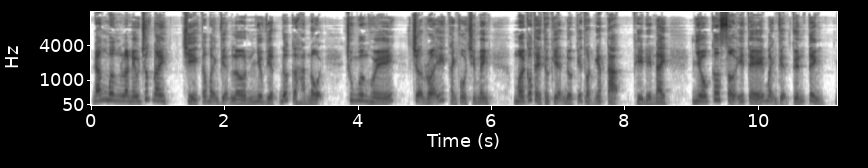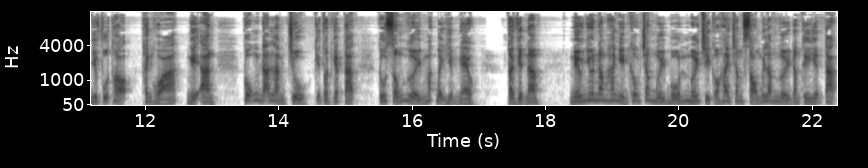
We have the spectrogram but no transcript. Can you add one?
Đáng mừng là nếu trước đây chỉ các bệnh viện lớn như Việt Đức ở Hà Nội, Trung ương Huế, Chợ Rẫy, Thành phố Hồ Chí Minh mới có thể thực hiện được kỹ thuật ghép tạng thì đến nay, nhiều cơ sở y tế bệnh viện tuyến tỉnh như Phú Thọ, Thanh Hóa, Nghệ An cũng đã làm chủ kỹ thuật ghép tạng cứu sống người mắc bệnh hiểm nghèo. Tại Việt Nam, nếu như năm 2014 mới chỉ có 265 người đăng ký hiến tạng,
